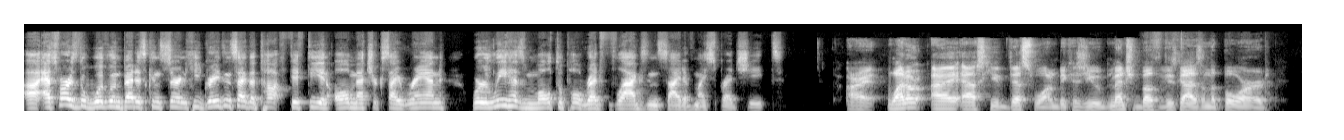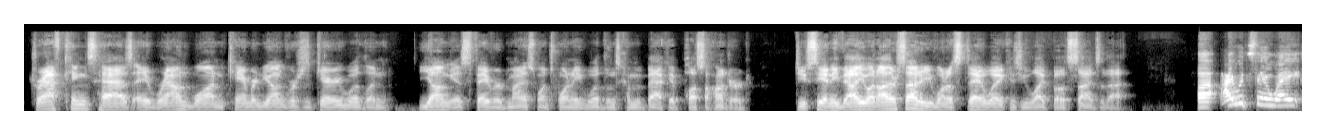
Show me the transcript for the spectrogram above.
Uh, as far as the Woodland bet is concerned, he grades inside the top 50 in all metrics I ran, where Lee has multiple red flags inside of my spreadsheet. All right. Why don't I ask you this one? Because you mentioned both of these guys on the board. DraftKings has a round one Cameron Young versus Gary Woodland. Young is favored minus 120. Woodland's coming back at plus 100. Do you see any value on either side, or you want to stay away because you like both sides of that? Uh, I would stay away.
